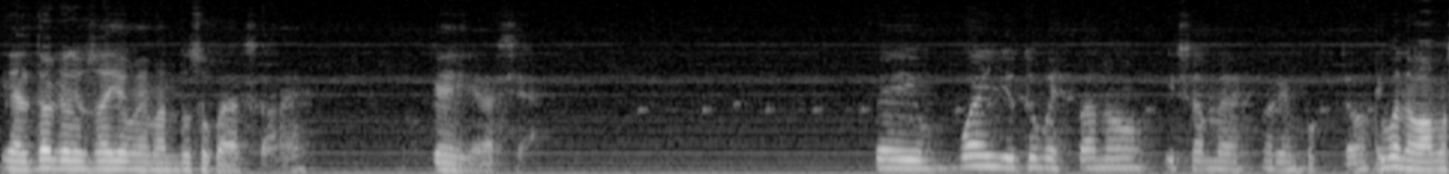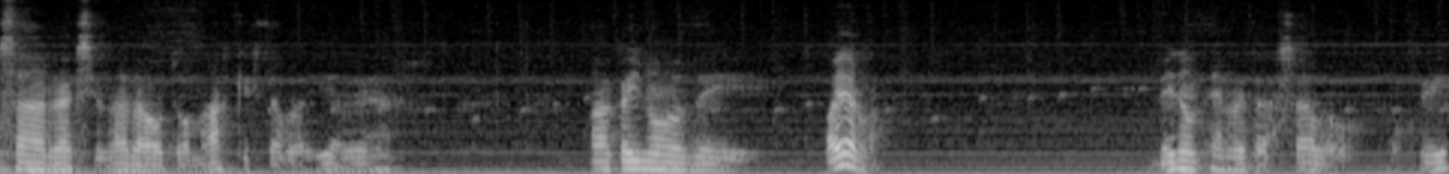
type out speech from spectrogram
Y al toque el usuario me mandó su corazón, eh. Ok, gracias. Ok, buen YouTube hispano, quizá me, me un poquito. Y bueno, vamos a reaccionar a otro más que está por ahí, a ver. Ah, acá hay uno de Spider-Man. Venom en retrasado, ok.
